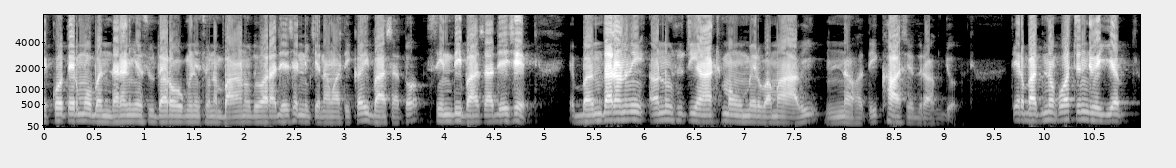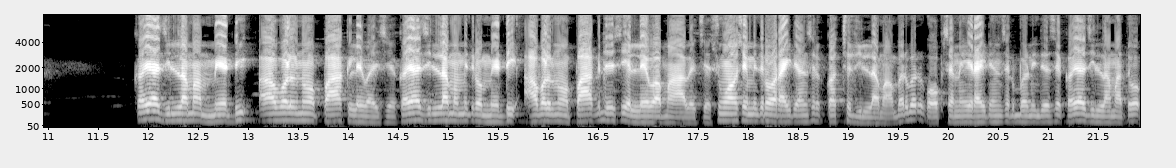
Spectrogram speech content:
એકોતેરમો બંધારણીય સુધારો ઓગણીસો બાણું દ્વારા જે છે, નીચેનામાંથી કઈ ભાષા? તો સિંધી ભાષા જે છે, એ બંધારણની અનુસૂચિ આઠમાં ઉમેરવામાં આવી ન હતી. ખાસ યાદ રાખજો. ત્યારબાદનો ક્વેશ્ચન જોઈએ. કયા જિલ્લામાં મેઢી આવળનો પાક લેવાય છે? કયા જિલ્લામાં મિત્રો મેઢી આવળનો પાક જે છે લેવામાં આવે છે? શું આવશે મિત્રો? રાઈટ આન્સર કચ્છ જિલ્લામાં. બરાબર? ઓપ્શન એ રાઈટ આન્સર બની જશે. કયા જિલ્લામાં? તો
